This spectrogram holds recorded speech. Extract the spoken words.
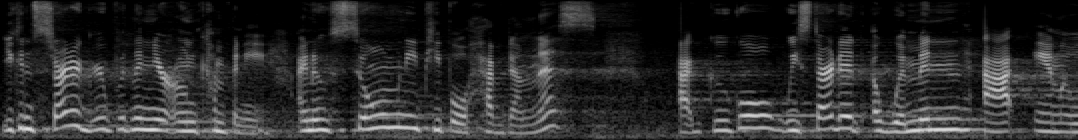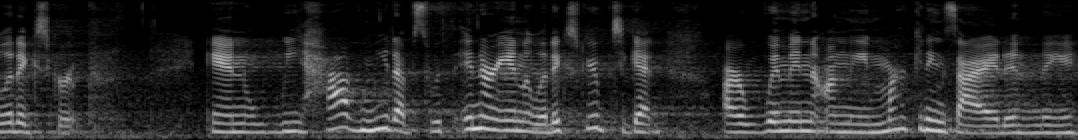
You can start a group within your own company. I know so many people have done this. At Google, we started a Women at Analytics group. And we have meetups within our analytics group to get our women on the marketing side and the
